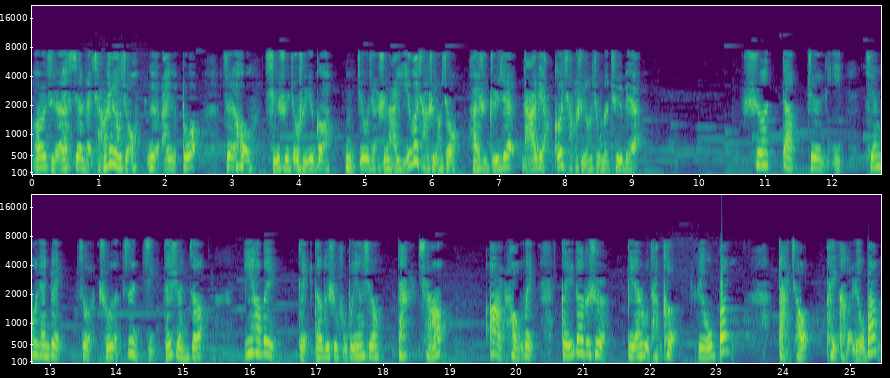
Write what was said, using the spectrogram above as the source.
而且现在强势英雄越来越多，最后其实就是一个你究竟是拿一个强势英雄，还是直接拿两个强势英雄的区别。”说到这里，天空战队做出了自己的选择。一号位给到的是辅助英雄大乔，二号位给到的是边路坦克刘邦。大乔配合刘邦，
